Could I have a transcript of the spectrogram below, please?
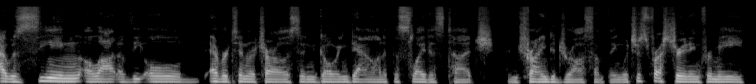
I was seeing a lot of the old Everton Richarlison going down at the slightest touch and trying to draw something, which is frustrating for me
